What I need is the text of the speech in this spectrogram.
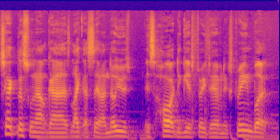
check this one out, guys. Like I said, I know you it's hard to get straight to heaven extreme, but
